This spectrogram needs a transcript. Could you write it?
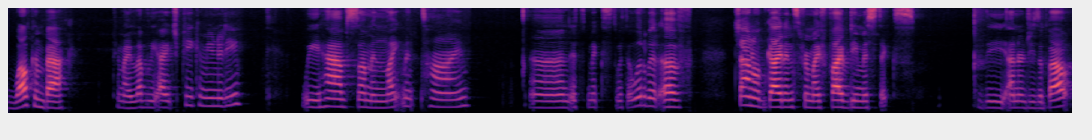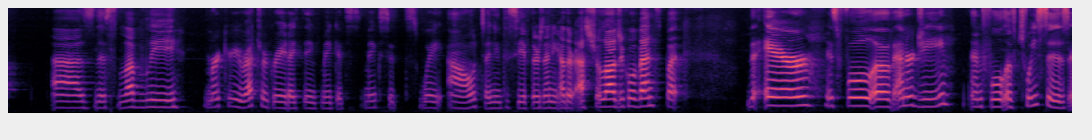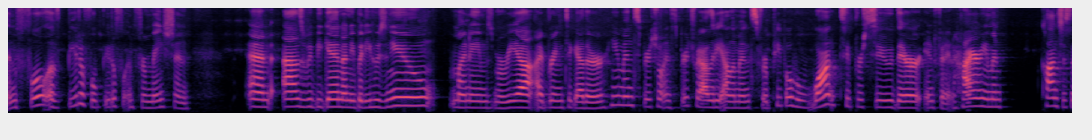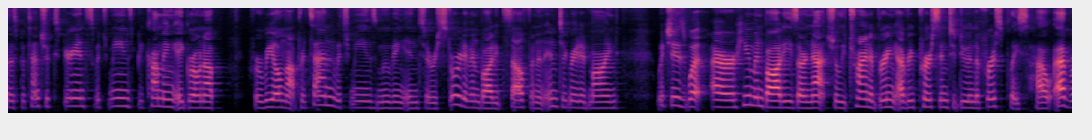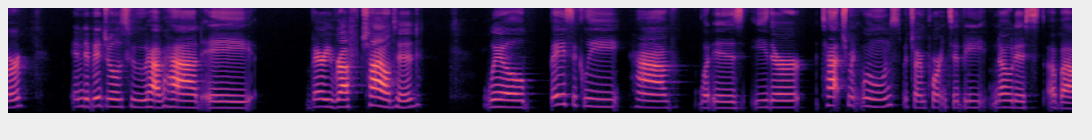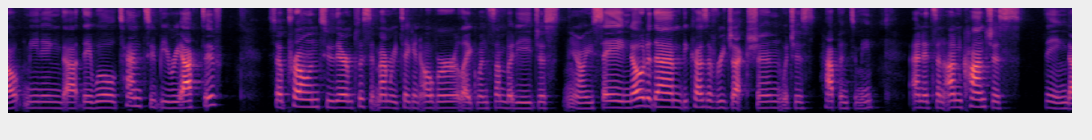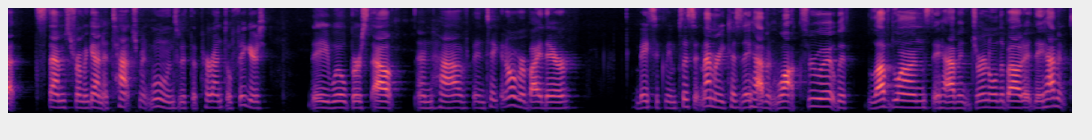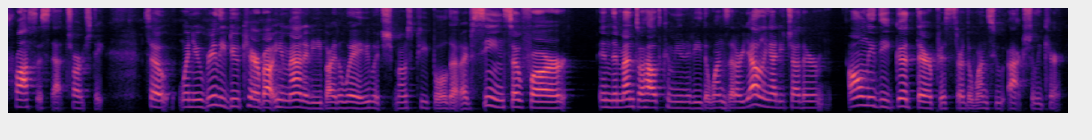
Welcome back to my lovely IHP community. We have some enlightenment time, and it's mixed with a little bit of channeled guidance for my 5D mystics. The energy's about as this lovely Mercury retrograde, I think, make its, makes its way out. I need to see if there's any other astrological events, but the air is full of energy and full of choices and full of beautiful, beautiful information. And as we begin, anybody who's new, my name's Maria. I bring together human, spiritual, and spirituality elements for people who want to pursue their infinite higher human consciousness potential experience, which means becoming a grown up for real, not pretend, which means moving into restorative embodied self and an integrated mind which is what our human bodies are naturally trying to bring every person to do in the first place. However, individuals who have had a very rough childhood will basically have what is either attachment wounds, which are important to be noticed about, meaning that they will tend to be reactive so prone to their implicit memory taking over like when somebody just you know you say no to them because of rejection which has happened to me. And it's an unconscious thing that stems from again attachment wounds with the parental figures. They will burst out and have been taken over by their basically implicit memory because they haven't walked through it with loved ones. They haven't journaled about it. They haven't processed that charge state so, when you really do care about humanity, by the way, which most people that I've seen so far in the mental health community, the ones that are yelling at each other, only the good therapists are the ones who actually care.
